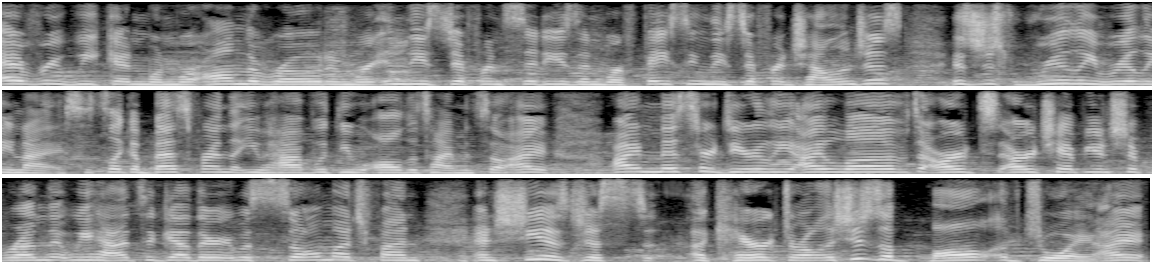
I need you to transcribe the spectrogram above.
every weekend when we're on the road and we're in these different cities and we're facing these different challenges is just really, really nice. It's like a best friend that you have with you all the time. And so, I, I miss her dearly. I loved our, our championship run that we had together. It was so much fun, and she is just a character. She's a ball of joy. I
